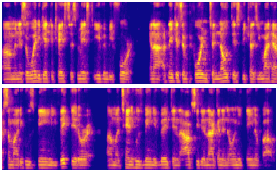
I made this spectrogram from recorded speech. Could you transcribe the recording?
Um, and it's a way to get the case dismissed even before. And I, I, think it's important to note this because you might have somebody who's being evicted or um, a tenant who's being evicted, and obviously they're not going to know anything about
